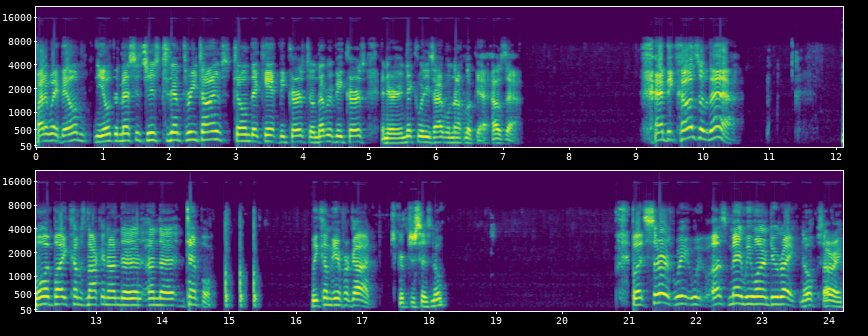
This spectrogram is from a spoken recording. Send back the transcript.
By the way, Balaam, you know what the message is to them three times? Tell them they can't be cursed, they'll never be cursed, and their iniquities I will not look at. How's that? And because of that, Moabite comes knocking on the on the temple. We come here for God. Scripture says nope. But sirs, we, we us men, we want to do right. Nope, sorry.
